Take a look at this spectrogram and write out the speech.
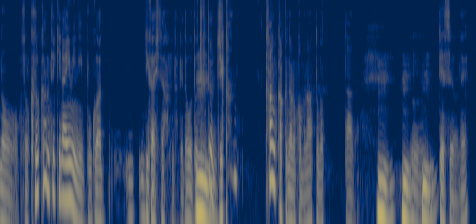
の、その空間的な意味に僕は理解してたんだけど、どっちかというと時間感覚なのかもなと思ったん。ですよね。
